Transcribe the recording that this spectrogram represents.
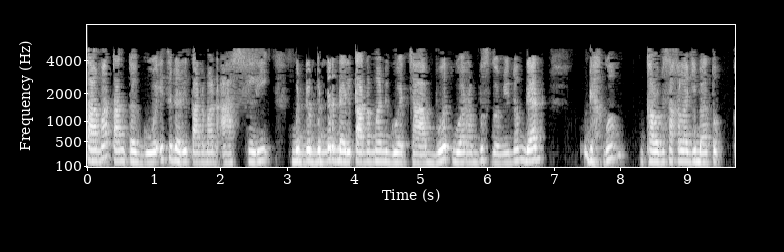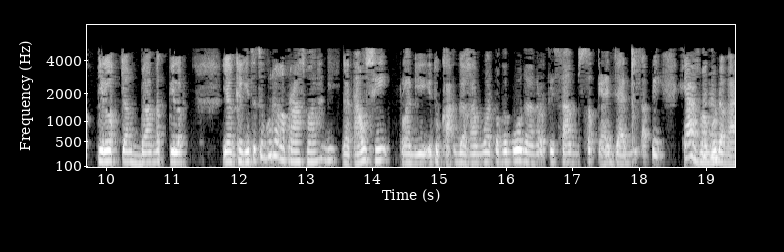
sama tante gue itu dari tanaman asli bener-bener dari tanaman gue cabut gue rebus gue minum dan udah gue kalau misalkan lagi batuk pilek yang banget pilek yang kayak gitu tuh gue udah gak pernah asma lagi. Nggak tahu sih lagi itu kak gak kamu atau ke gue nggak ngerti samsek ya jadi. Tapi ya asma gue udah gak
